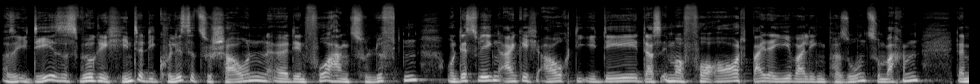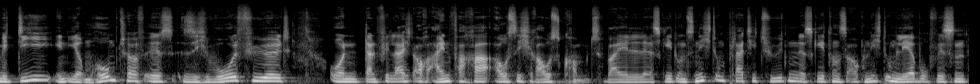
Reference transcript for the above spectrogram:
Also Idee ist es wirklich, hinter die Kulisse zu schauen, äh, den Vorhang zu lüften und deswegen eigentlich auch die Idee, das immer vor Ort bei der jeweiligen Person zu machen, damit die in ihrem Home-Turf ist, sich wohlfühlt und dann vielleicht auch einfacher aus sich rauskommt. Weil es geht uns nicht um Plattitüden, es geht uns auch nicht um Lehrbuchwissen,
